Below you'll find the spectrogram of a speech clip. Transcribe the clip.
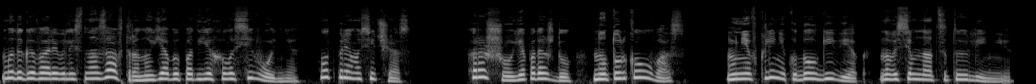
«Мы договаривались на завтра, но я бы подъехала сегодня, вот прямо сейчас. Хорошо, я подожду, но только у вас. Мне в клинику долгий век, на восемнадцатую линию»,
